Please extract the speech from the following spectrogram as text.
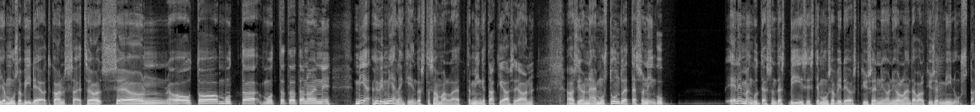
ja musavideot kanssa. Et se, on, se on outoa, mutta, mutta tota noin, niin, mie, hyvin mielenkiintoista samalla, että minkä takia asia on, asia on näin. Musta tuntuu, että tässä on niin kuin, enemmän kuin tässä on tästä biisistä ja musavideosta kyse, niin on jollain tavalla kyse minusta.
